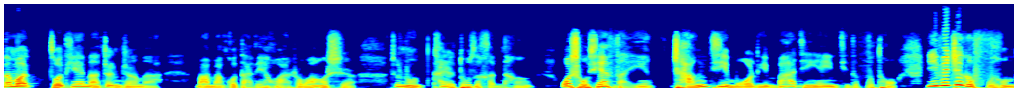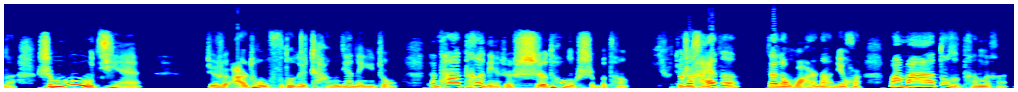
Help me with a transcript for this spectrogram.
那么昨天呢，正正呢。妈妈给我打电话说：“王老师，这种开始肚子很疼，我首先反应肠系膜淋巴结炎引起的腹痛，因为这个腹痛呢是目前就是儿童腹痛最常见的一种，但它的特点是时痛时不疼，就是孩子在那玩呢，一会儿妈妈肚子疼得很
